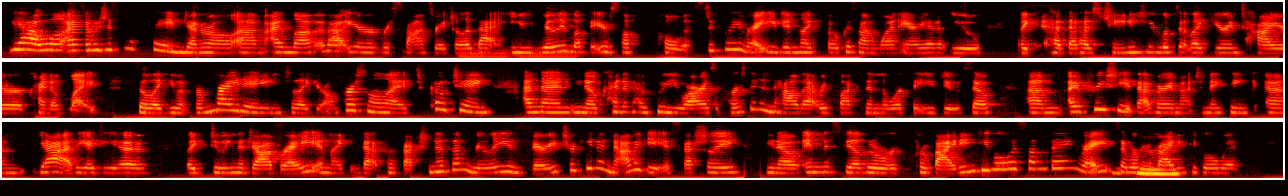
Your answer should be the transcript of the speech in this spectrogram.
Yeah, well, I was just going to say in general, um, I love about your response, Rachel, is that you really looked at yourself holistically, right? You didn't like focus on one area that you like had that has changed. You looked at like your entire kind of life. So like you went from writing to like your own personal life to coaching and then you know kind of how who you are as a person and how that reflects in the work that you do. So um, i appreciate that very much. And i think um, yeah the idea of like doing the job right and like that perfectionism really is very tricky to navigate especially you know in this field where we're providing people with something right? So we're mm-hmm. providing people with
